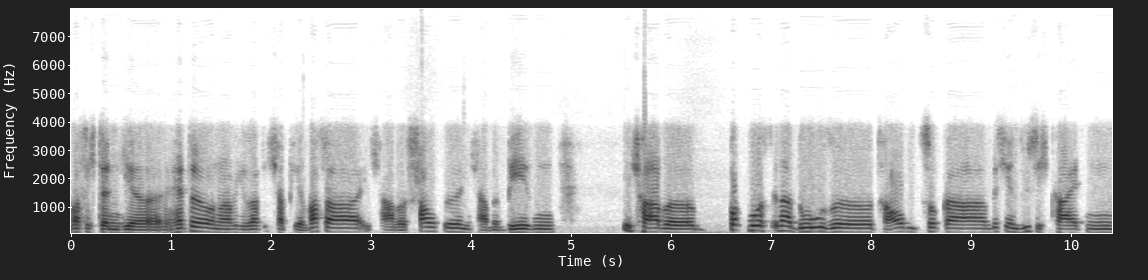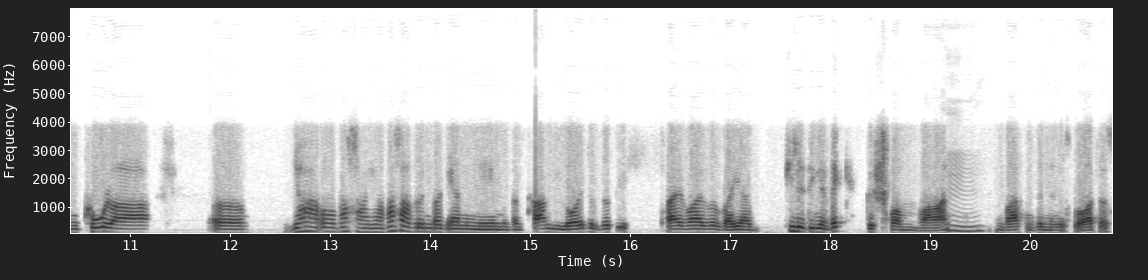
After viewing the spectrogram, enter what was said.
was ich denn hier hätte. Und dann habe ich gesagt, ich habe hier Wasser, ich habe Schaufeln, ich habe Besen, ich habe Bockwurst in der Dose, Traubenzucker, ein bisschen Süßigkeiten, Cola. Äh, ja, oh, Wasser, ja, Wasser würden wir gerne nehmen. Und dann kamen die Leute wirklich teilweise, weil ja viele Dinge weggeschwommen waren, mhm. im wahrsten Sinne des Wortes.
